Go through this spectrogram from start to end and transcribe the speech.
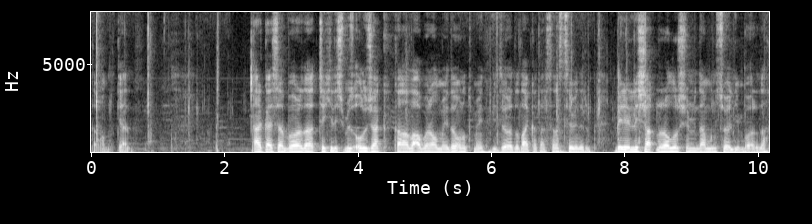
Tamamdır geldim. Arkadaşlar bu arada çekilişimiz olacak. Kanala abone olmayı da unutmayın. Videoya da like atarsanız sevinirim. Belirli şartlar olur şimdiden bunu söyleyeyim bu arada.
